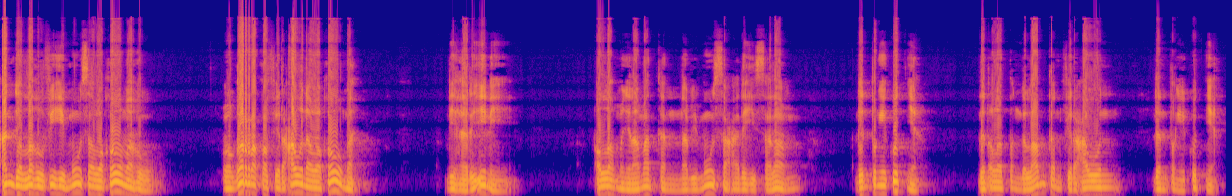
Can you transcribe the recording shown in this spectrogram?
Anjallahu fihi Musa wa qawmahu wa gharraqa Fir'auna wa qawmah. Di hari ini Allah menyelamatkan Nabi Musa alaihi salam dan pengikutnya dan Allah tenggelamkan Fir'aun dan pengikutnya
